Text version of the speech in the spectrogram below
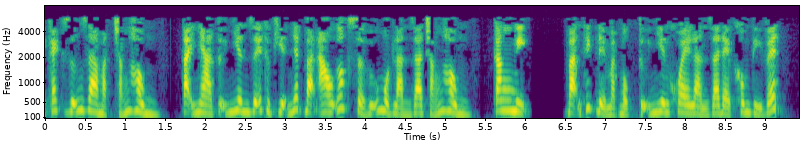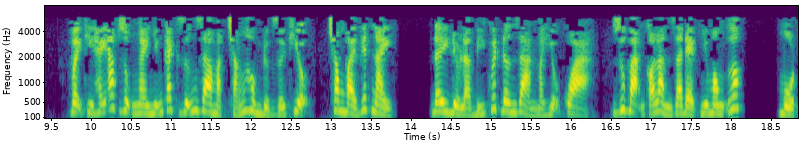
cách dưỡng da mặt trắng hồng. Tại nhà tự nhiên dễ thực hiện nhất bạn ao ước sở hữu một làn da trắng hồng, căng mịn. Bạn thích để mặt mộc tự nhiên khoe làn da đẹp không tì vết. Vậy thì hãy áp dụng ngay những cách dưỡng da mặt trắng hồng được giới thiệu trong bài viết này. Đây đều là bí quyết đơn giản mà hiệu quả, giúp bạn có làn da đẹp như mong ước. 1.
